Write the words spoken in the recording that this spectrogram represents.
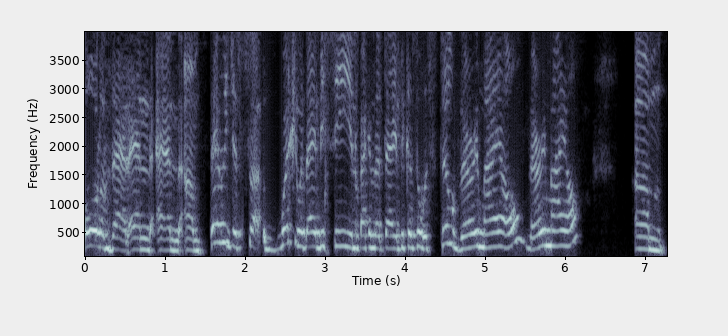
all of that. And and um, they were just uh, working with ABC, you know, back in the day because it was still very male, very male. Um,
